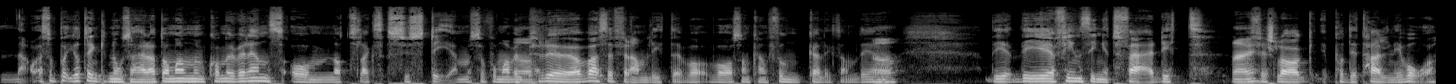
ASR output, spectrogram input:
No, alltså på, jag tänker nog så här att om man kommer överens om något slags system så får man väl pröva sig fram lite vad, vad som kan funka. Liksom. Det, Ja. det, det finns inget färdigt Nej. förslag på detaljnivå.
